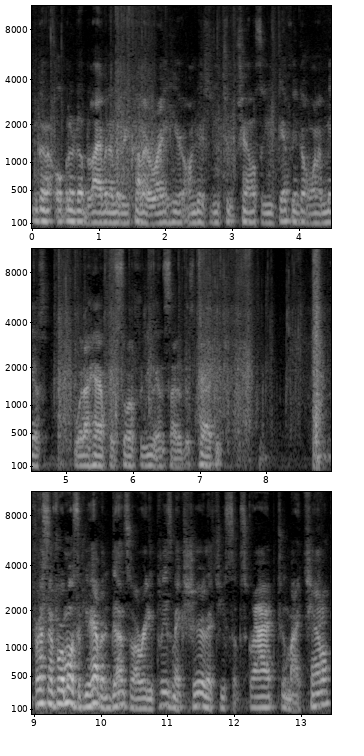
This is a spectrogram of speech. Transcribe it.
I'm going to open it up live in a living color right here on this YouTube channel, so you definitely don't want to miss what I have to store for you inside of this package. First and foremost, if you haven't done so already, please make sure that you subscribe to my channel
